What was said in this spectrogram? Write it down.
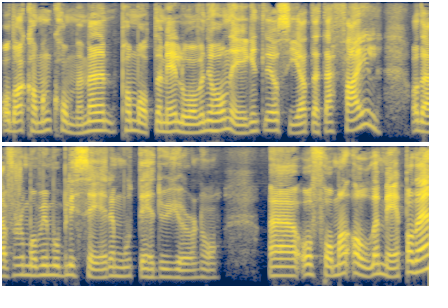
Og da kan man komme med, på en måte med loven i hånd egentlig og si at dette er feil, og derfor må vi mobilisere mot det du gjør nå. Uh, og får man alle med på det,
